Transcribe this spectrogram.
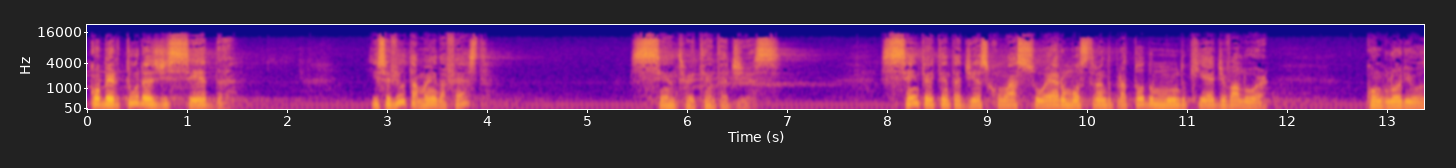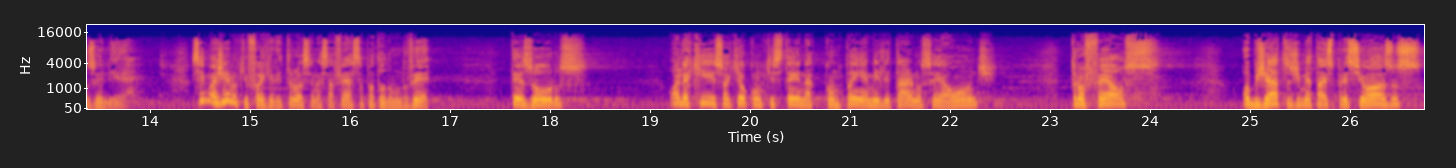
coberturas de seda. E você viu o tamanho da festa? 180 dias. 180 dias com Assuero mostrando para todo mundo que é de valor, quão glorioso ele é. Você imagina o que foi que ele trouxe nessa festa para todo mundo ver? Tesouros. Olha aqui, isso aqui eu conquistei na campanha militar, não sei aonde. Troféus, objetos de metais preciosos,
